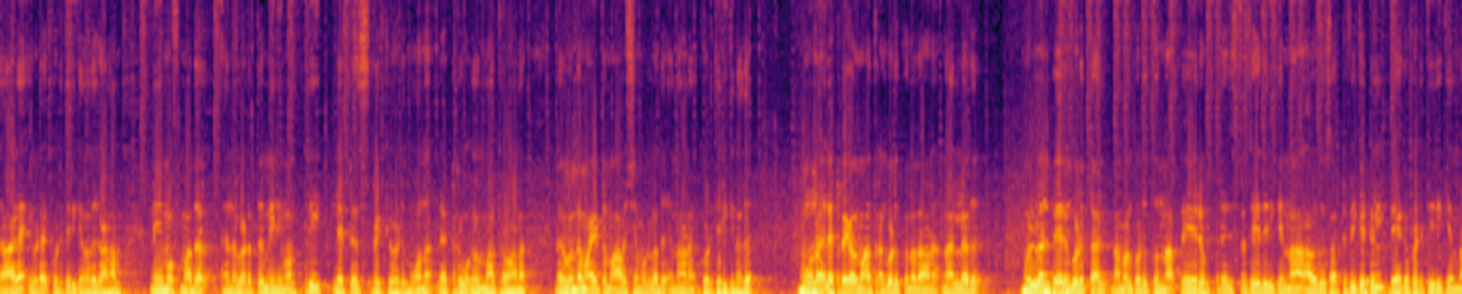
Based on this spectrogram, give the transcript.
താഴെ ഇവിടെ കൊടുത്തിരിക്കുന്നത് കാണാം. നെയിം ഓഫ് മദർ എന്നുള്ളിടത്ത് മിനിമം ത്രീ ലെറ്റേഴ്സ് റിക്വേർഡ് മൂന്ന് ലെറ്ററുകൾ മാത്രമാണ് നിർബന്ധമായിട്ടും ആവശ്യമുള്ളത് എന്നാണ് കൊടുത്തിരിക്കുന്നത്. മൂന്ന് ലെറ്ററുകൾ മാത്രം കൊടുക്കുന്നതാണ് നല്ലത്. മുഴുവൻ പേരും കൊടുത്താൽ നമ്മൾ കൊടുക്കുന്ന പേരും രജിസ്റ്റർ ചെയ്തിരിക്കുന്ന ആ ഒരു സർട്ടിഫിക്കറ്റിൽ രേഖപ്പെടുത്തിയിരിക്കുന്ന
